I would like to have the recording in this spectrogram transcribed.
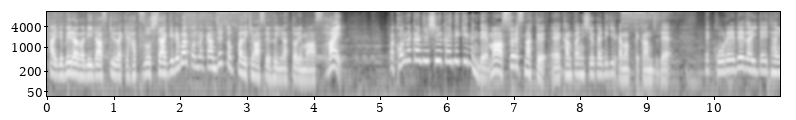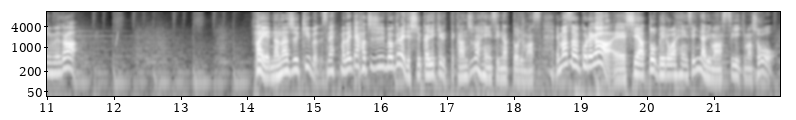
はい。で、ベルアのリーダースキルだけ発動してあげれば、こんな感じで突破できますという風になっております。はい。まあ、こんな感じで周回できるんで、まあ、ストレスなく、えー、簡単に周回できるかなって感じで。で、これでだいたいタイムが、はい、79秒ですね。まあ、だいたい80秒ぐらいで周回できるって感じの編成になっております。えまずはこれが、えー、シェアとベロア編成になります。次行きましょう。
